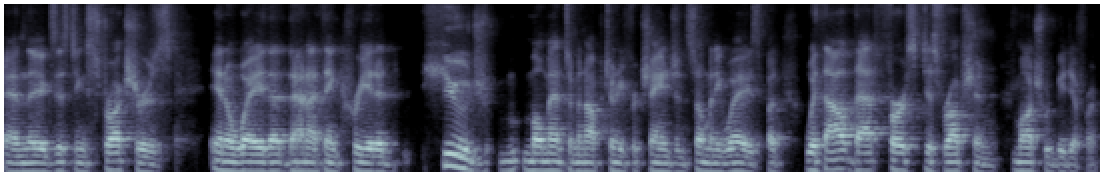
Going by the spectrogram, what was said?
and the existing structures in a way that then I think created huge momentum and opportunity for change in so many ways. But without that first disruption, much would be different.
